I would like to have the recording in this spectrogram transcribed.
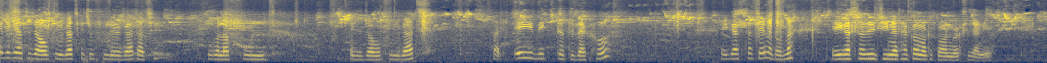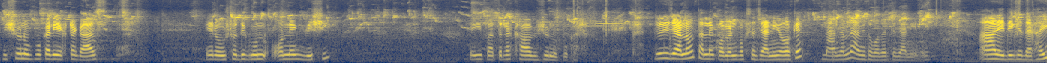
এদিকে আছে জবা ফুল গাছ, কিছু ফুলের গাছ আছে। গোলাপ ফুল, এই যে জবা ফুল গাছ। আর এই দিকটাতে দেখো, এই গাছটা চাই না তোমরা? এই গাছটা যদি চিনে থাকো, আমাকে কমেন্ট বক্সে জানিও। ভীষণ উপকারী একটা গাছ। এর ঔষধি গুণ অনেক বেশি। এই পাতাটা খাওয়া ভীষণ উপকার। যদি জানো, তাহলে কমেন্ট বক্সে জানিও আমাকে। না জানলে আমি তোমাদেরকে জানিয়ে দেবো। আর এদিকে দেখাই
